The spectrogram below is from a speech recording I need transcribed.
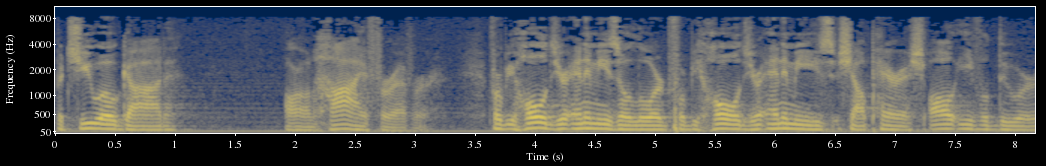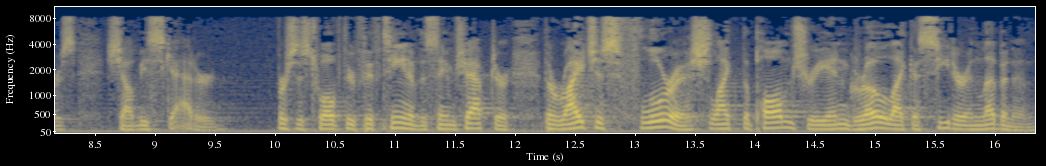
But you, O God, are on high forever. For behold your enemies, O Lord, for behold your enemies shall perish. All evildoers shall be scattered. Verses 12 through 15 of the same chapter. The righteous flourish like the palm tree and grow like a cedar in Lebanon.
